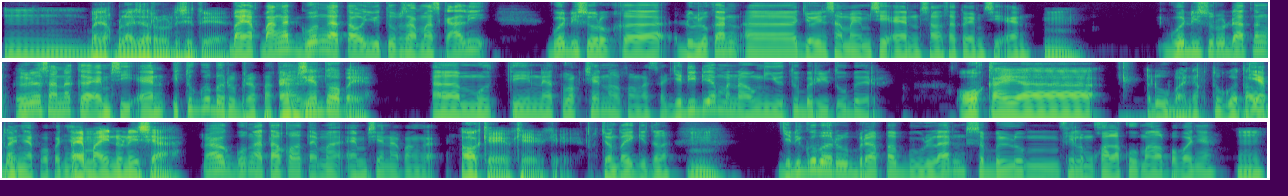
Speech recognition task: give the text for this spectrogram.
Hmm, banyak belajar loh di situ ya. Banyak banget gua nggak tahu YouTube sama sekali. Gue disuruh ke dulu kan eh, join sama MCN salah satu MCN. Hmm. Gue disuruh datang udah sana ke MCN itu gue baru berapa kali. MCN tuh apa ya? Eh, multi network channel kalau nggak salah. Jadi dia menaungi youtuber-youtuber. Oh kayak aduh banyak tuh gue tahu Iya tuh. banyak pokoknya. Tema Indonesia. Oh, gue nggak tahu kalau tema MCN apa enggak. Oke oke oke. Contohnya gitu lah. Hmm. Jadi gue baru berapa bulan sebelum film Kuala Kumal pokoknya. Hmm.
